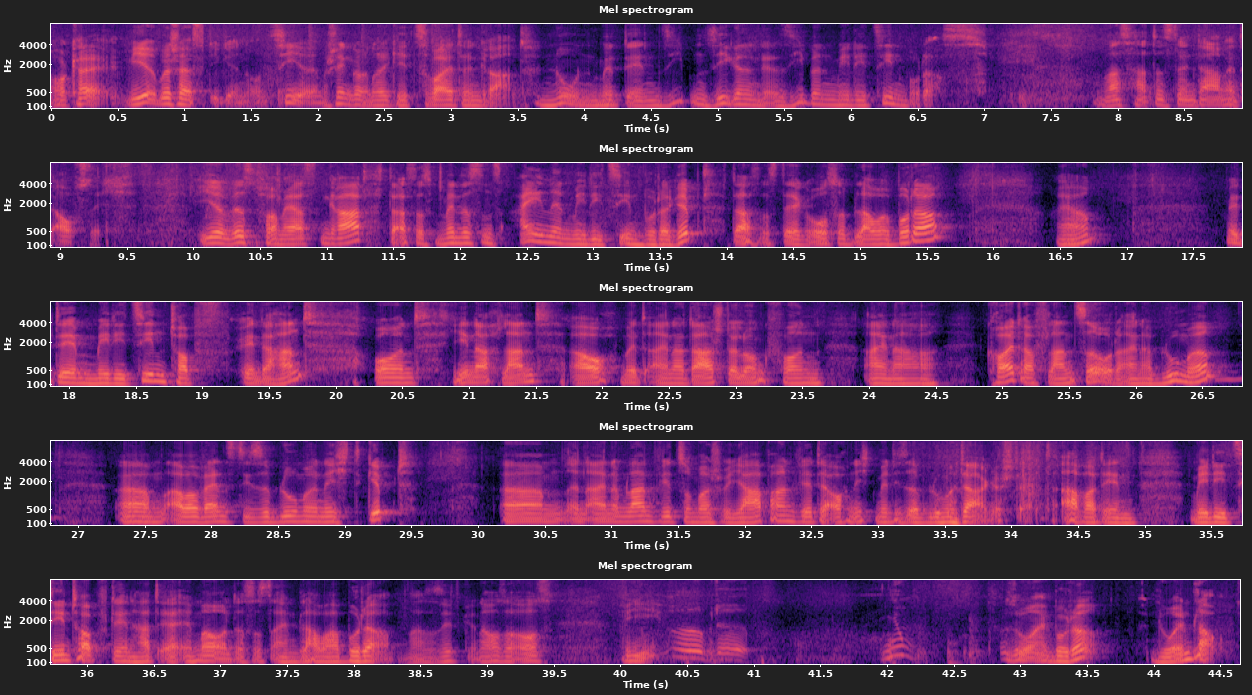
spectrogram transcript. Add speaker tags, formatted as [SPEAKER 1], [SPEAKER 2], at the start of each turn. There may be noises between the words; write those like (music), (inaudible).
[SPEAKER 1] Okay, wir beschäftigen uns hier im Shingon Reiki zweiten Grad nun mit den sieben Siegeln der sieben Medizin-Buddhas. Was hat es denn damit auf sich? Ihr wisst vom ersten Grad, dass es mindestens einen Medizin-Buddha gibt. Das ist der große blaue Buddha. Ja, mit dem Medizintopf in der Hand und je nach Land auch mit einer Darstellung von einer Kräuterpflanze oder einer Blume. Ähm, aber wenn es diese Blume nicht gibt, ähm, in einem Land wie zum Beispiel Japan wird er auch nicht mit dieser Blume (laughs) dargestellt. Aber den Medizintopf, den hat er immer und das ist ein blauer Buddha. Also sieht genauso aus wie so ein Buddha, nur in Blau. (laughs)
